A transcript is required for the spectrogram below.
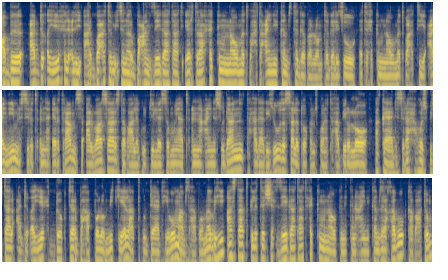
ኣብ ዓዲ ቀይሕ ልዕሊ 440 ዜጋታት ኤርትራ ሕክምናዊ መጥባሕቲ ዓይኒ ከም ዝተገብረሎም ተገሊጹ። እቲ ሕክምናዊ መጥባሕቲ ዓይኒ ሚኒስትሪ ጥዕና ኤርትራ ምስ ኣልባሳር ዝተባሃለ ጉጅለ ሰብ ሞያ ጥዕና ዓይኒ ሱዳን ተሓጋጊዙ ዘሳለጦ ከም ዝኾነ ተሓቢሩ ኣሎ። ኣካያዲ ስራሕ ሆስፒታል ዓዲ ቀይሕ ዶክተር ባሃበሎ ሚካኤል ኣብቲ ጉዳይ ኣድሂቦም ኣብ ዝሃቦ መብርሂ ኣስታት 2000 ዜጋታት ሕክምናዊ ክንክን ዓይኒ ከም ዝረኸቡ ካብኣቶም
